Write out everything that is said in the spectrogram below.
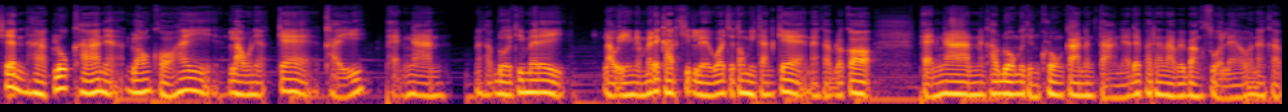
เช่น หากลูกค้าเนี่ยร้องขอให้เราเนี่ยแก้ไขแผนงานนะครับ โดยที่ไม่ได้ เราเองเนี่ยไม่ได้คาดคิดเลยว่าจะต้องมีการแก้นะครับ แล้วก็แผนงานนะครับรวมไปถึงโครงการต่างๆเนี่ยได้พัฒนาไปบางส่วนแล้วนะครับ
